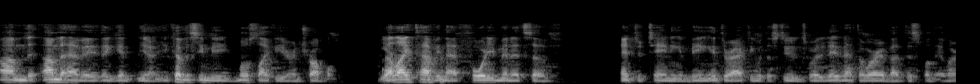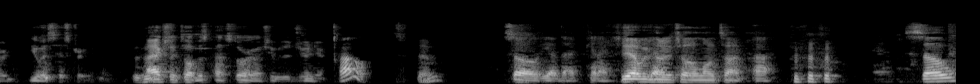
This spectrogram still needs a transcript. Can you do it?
I'm the I'm the heavy. They get you know you come to see me, most likely you're in trouble. Yeah. I liked having that 40 minutes of entertaining and being interacting with the students where they didn't have to worry about this when they learned U.S. history. Mhm. I actually taught Miss Pastore when she was a junior. Oh. Yeah. Mhm. So yeah, that connection. Yeah, we've known each other a long time. Ah. so,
